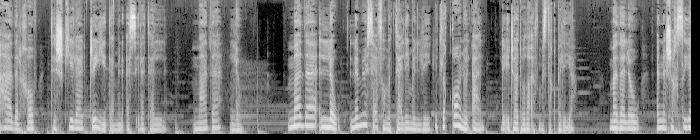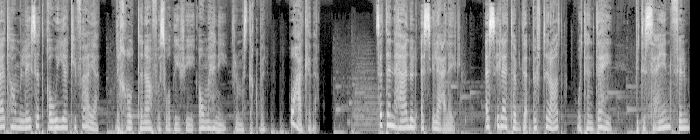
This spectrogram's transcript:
هذا الخوف تشكيلة جيدة من أسئلة ماذا لو. ماذا لو لم يسعفهم التعليم اللي يتلقونه الآن لإيجاد وظائف مستقبلية. ماذا لو أن شخصياتهم ليست قوية كفاية لخوض تنافس وظيفي أو مهني في المستقبل. وهكذا. ستنهال الأسئلة عليك. أسئلة تبدأ بافتراض وتنتهي بتسعين فيلم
